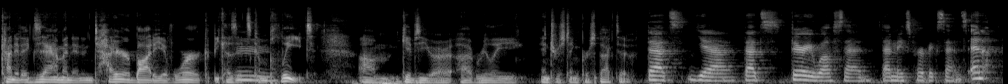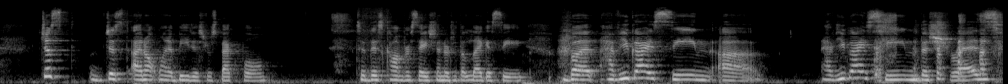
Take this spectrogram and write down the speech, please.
kind of examine an entire body of work because it's complete um, gives you a, a really interesting perspective. That's yeah, that's very well said. That makes perfect sense. And just just I don't want to be disrespectful to this conversation or to the legacy, but have you guys seen uh have you guys seen the shreds?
